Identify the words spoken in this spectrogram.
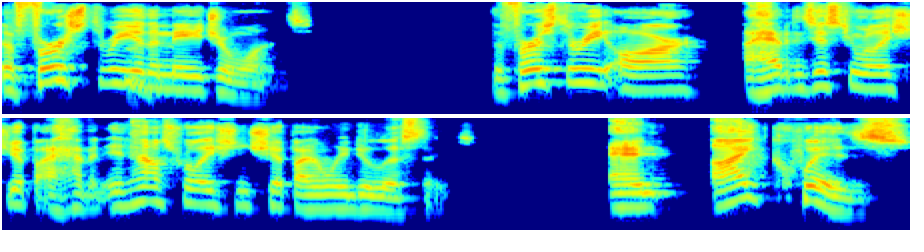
The first three are the major ones. The first three are I have an existing relationship. I have an in-house relationship. I only do listings. And I quiz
